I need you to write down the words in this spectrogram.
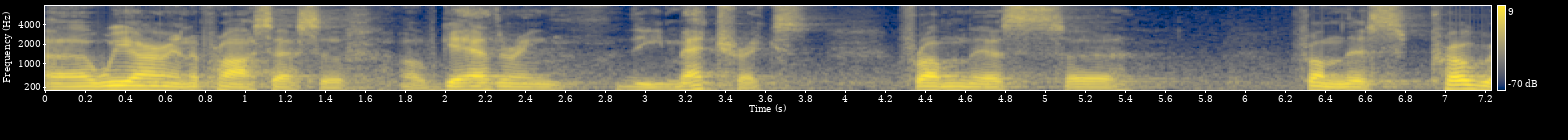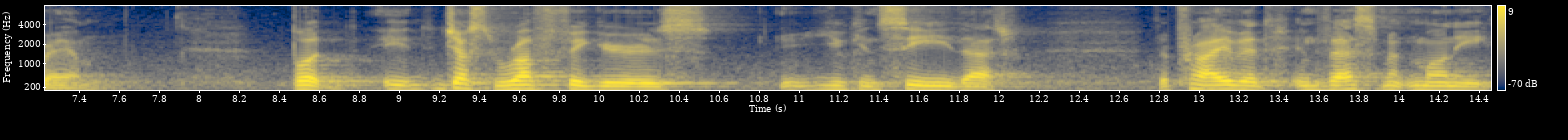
Uh, we are in the process of, of gathering the metrics from this, uh, from this program. But it, just rough figures, you can see that the private investment money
